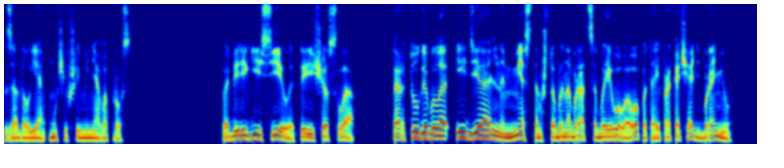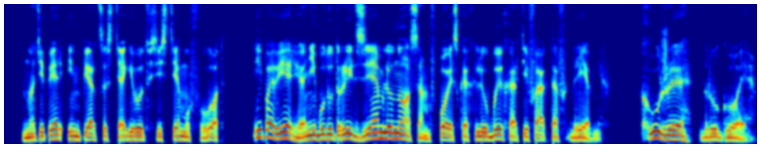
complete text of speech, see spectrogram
Задал я мучивший меня вопрос. Побереги силы, ты еще слаб. Тартуга была идеальным местом, чтобы набраться боевого опыта и прокачать броню. Но теперь имперцы стягивают в систему флот, и поверь, они будут рыть землю носом в поисках любых артефактов древних. Хуже другое.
